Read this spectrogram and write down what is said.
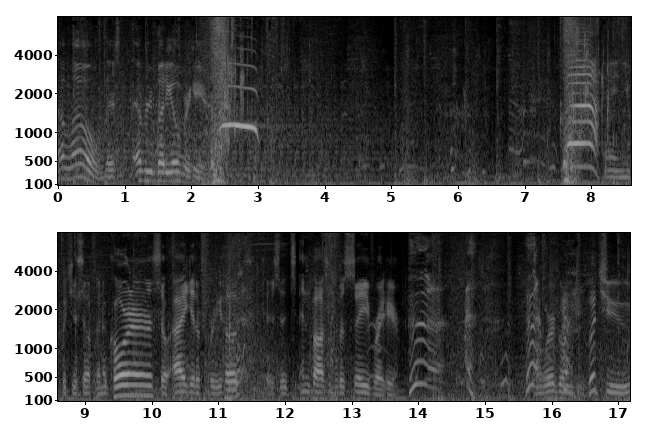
hello, there's everybody over here. Put yourself in a corner, so I get a free hook, because it's impossible to save right here. And we're going to put you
